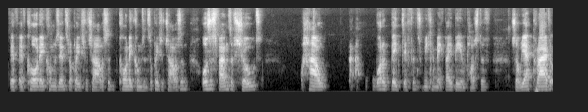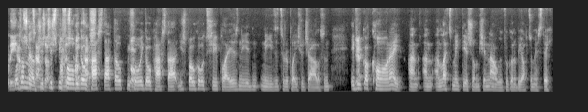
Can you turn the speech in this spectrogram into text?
If, if Cornet comes in to replace Richarlison, Cornet comes in to replace Richarlison. Us as fans have showed how what a big difference we can make by being positive. So yeah, privately. Well. Just, just before we podcast, go past that, though, before we go past that, you spoke about two players need, needed to replace Richarlison. If yeah. you've got Cornet, and, and and let's make the assumption now, if we're going to be optimistic,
